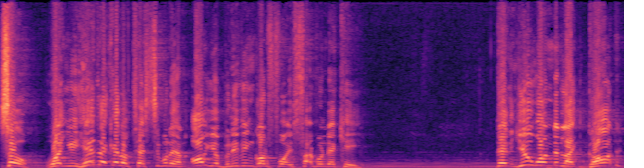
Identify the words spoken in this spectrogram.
So when you hear that kind of testimony and all you're believing God for is 500k, then you wonder, like, God,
